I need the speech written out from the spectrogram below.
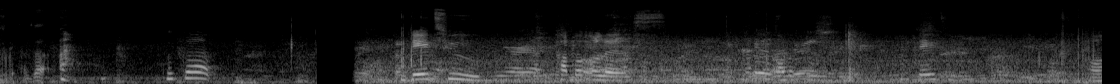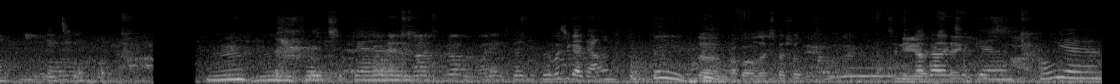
those guys up. Look up. Day two. We are Papa Ola's. Day two. Oh, day two. Mm-hmm. Curry chicken. What you got down? The Papa Ole special. It's a New York Garlic steak. chicken. Oh yeah.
